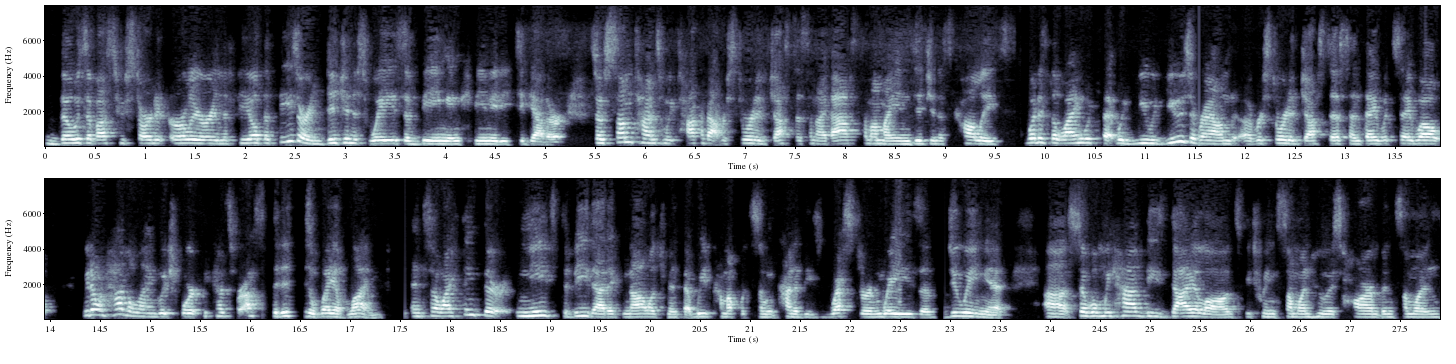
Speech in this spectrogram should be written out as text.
those of us who started earlier in the field that these are indigenous ways of being in community together. So sometimes when we talk about restorative justice, and I've asked some of my indigenous colleagues, what is the language that would, you would use around uh, restorative justice? And they would say, well, we don't have a language for it because for us it is a way of life. And so I think there needs to be that acknowledgement that we've come up with some kind of these Western ways of doing it. Uh, so when we have these dialogues between someone who is harmed and someone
